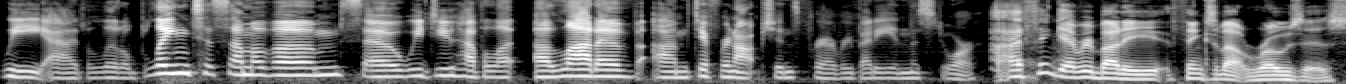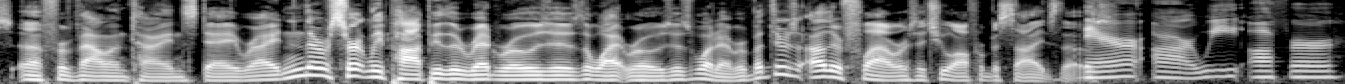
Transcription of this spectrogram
We add a little bling to some of them. So we do have a lot, a lot of um, different options for everybody in the store. I think everybody thinks about roses uh, for Valentine's Day, right? And they're certainly popular the red roses, the white roses, whatever. But there's other flowers that you offer besides those. There are. We offer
